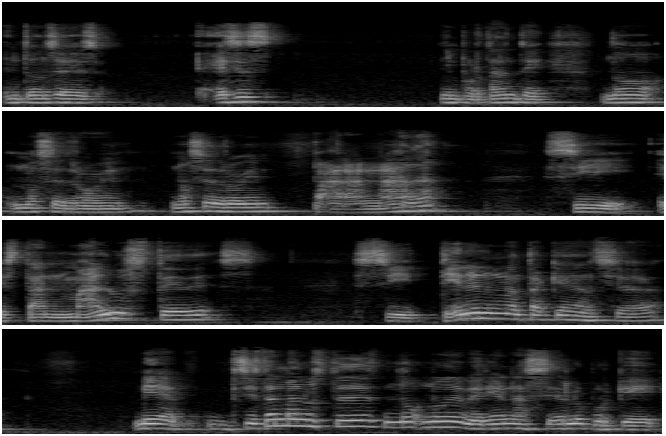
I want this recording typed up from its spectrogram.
Entonces, eso es importante. No, no se droguen. No se droguen para nada. Si están mal ustedes, si tienen un ataque de ansiedad, Mira, si están mal ustedes, no, no deberían hacerlo porque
